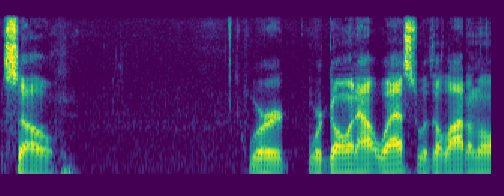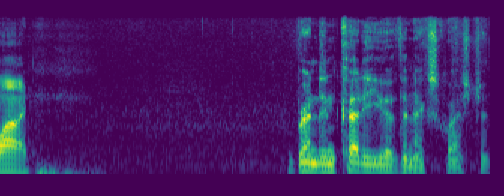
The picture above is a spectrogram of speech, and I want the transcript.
so we're we're going out west with a lot on the line. Brendan Kuty, you have the next question.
